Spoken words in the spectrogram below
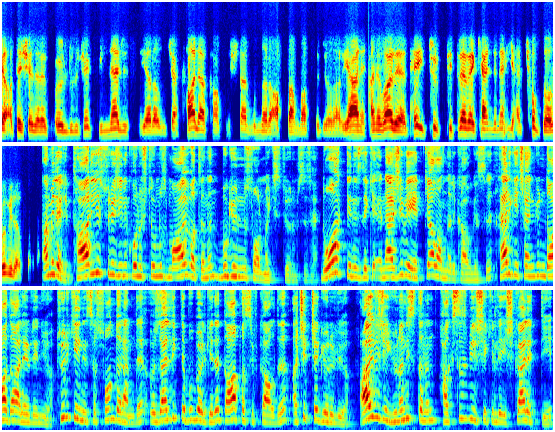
kişiye ateş ederek öldürecek, binlercesini yaralayacak. Hala kalkmışlar bunları aftan bahsediyorlar. Yani hani var ya hey Türk titre ve kendine gel. Çok doğru bir laf. Amiralim, tarihi sürecini konuştuğumuz Mavi Vatan'ın bugününü sormak istiyorum size. Doğu Akdeniz'deki enerji ve yetki alanları kavgası her geçen gün daha da alevleniyor. Türkiye'nin ise son dönemde özellikle bu bölgede daha pasif kaldığı açıkça görülüyor. Ayrıca Yunanistan'ın haksız bir şekilde işgal ettiği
